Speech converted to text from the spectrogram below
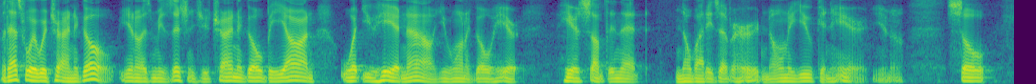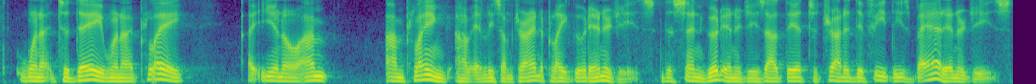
But that's where we're trying to go. You know, as musicians, you're trying to go beyond what you hear now. You want to go hear, hear something that nobody's ever heard and only you can hear. You know, so when I today when I play, you know, I'm I'm playing, at least I'm trying to play good energies, to send good energies out there to try to defeat these bad energies,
